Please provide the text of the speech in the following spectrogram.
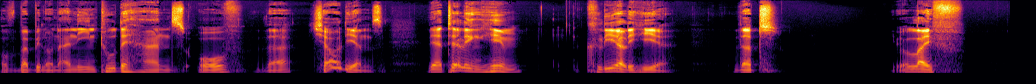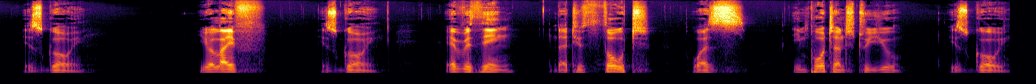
of Babylon, and into the hands of the Chaldeans. They are telling him clearly here that your life is going. Your life is going. Everything that you thought was important to you is going.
